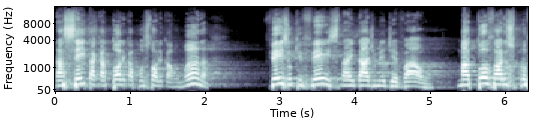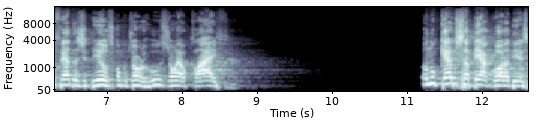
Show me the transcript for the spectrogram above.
da seita católica apostólica romana, fez o que fez na idade medieval, matou vários profetas de Deus, como John Hus, John L. Clive. Eu não quero saber agora deles.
